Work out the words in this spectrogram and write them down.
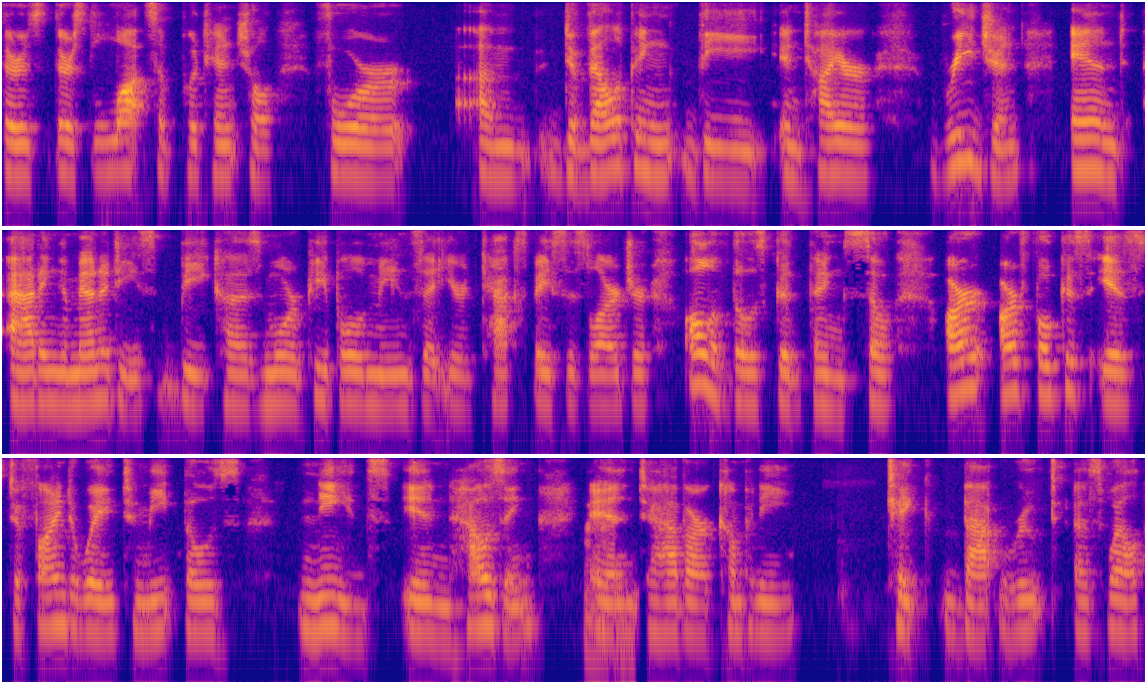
There's there's lots of potential for um, developing the entire region and adding amenities because more people means that your tax base is larger all of those good things so our our focus is to find a way to meet those needs in housing mm-hmm. and to have our company take that route as well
